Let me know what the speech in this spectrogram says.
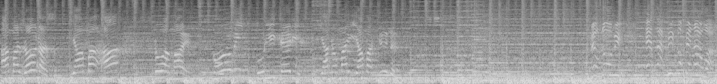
Amazonas, Yamaha, Noamai, Komi, Uriteri, Yanomai, Yamakuna. Meu nome é Davi Copenaua.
